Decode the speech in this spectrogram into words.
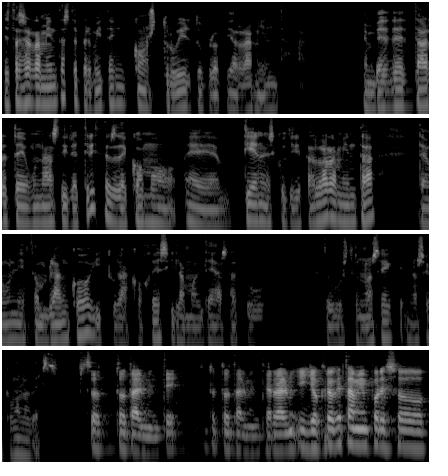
estas herramientas te permiten construir tu propia herramienta. En vez de darte unas directrices de cómo eh, tienes que utilizar la herramienta, te da un lienzo blanco y tú la coges y la moldeas a tu, tu gusto. No sé, no sé cómo lo ves. Totalmente, totalmente. Y yo creo que también por eso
